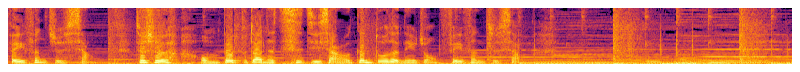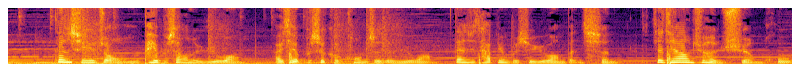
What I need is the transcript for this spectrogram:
非分之想，就是我们被不断的刺激，想要更多的那种非分之想。更是一种配不上的欲望，而且不是可控制的欲望。但是它并不是欲望本身，这听上去很玄乎，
